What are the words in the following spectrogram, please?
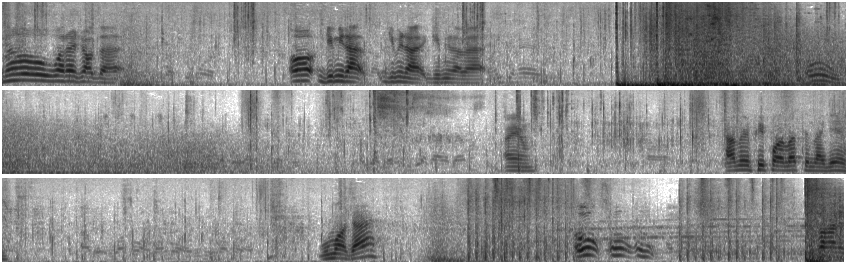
No, why'd I drop that? Oh, give me that. Give me that. Give me that back. Ooh. I am. How many people are left in that game? One more guy? Oh, oh, oh. Behind a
